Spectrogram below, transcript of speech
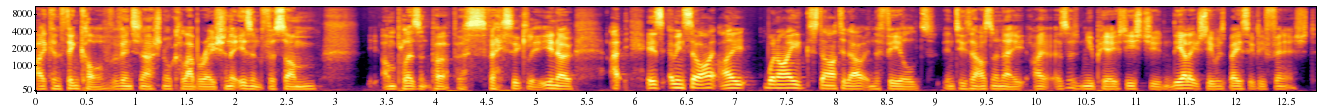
I can think of, of international collaboration that isn't for some unpleasant purpose basically you know. I, i mean so I, I when i started out in the field in 2008 I, as a new phd student the lhc was basically finished.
